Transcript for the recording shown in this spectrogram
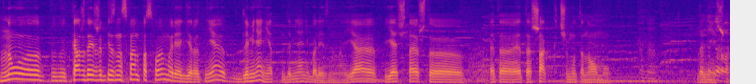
Ну, каждый же бизнесмен по-своему реагирует. Не, для меня нет, для меня не болезненно. Я, я считаю, что это, это шаг к чему-то новому. Угу. Это Дальнейшему. здорово,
